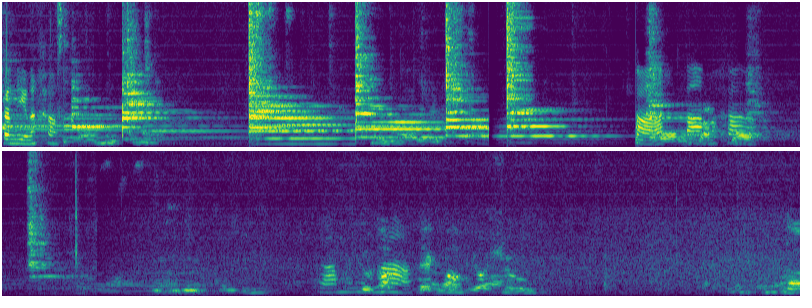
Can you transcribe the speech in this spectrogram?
กันนี้นะคะ ความมุ่งมั่นไม่ว่าอะไร ค่ะตามค่ะตามมา Do ค่ะ not take off your shoe เข้า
